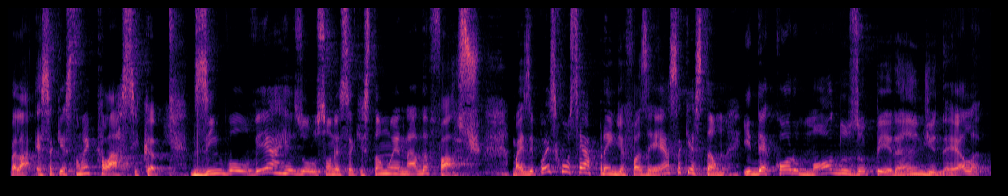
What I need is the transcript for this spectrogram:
Vai lá, essa questão é clássica. Desenvolver a resolução dessa questão não é nada fácil. Mas depois que você aprende a fazer essa questão e decora o modus operandi dela,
